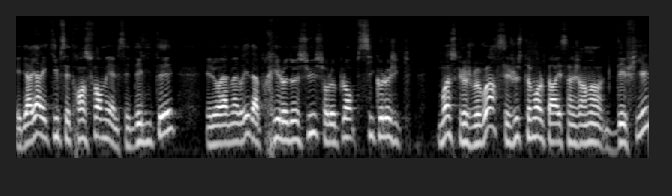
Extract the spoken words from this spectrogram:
Et derrière, l'équipe s'est transformée, elle s'est délitée, et le Real Madrid a pris le dessus sur le plan psychologique. Moi, ce que je veux voir, c'est justement le Paris Saint-Germain défier,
